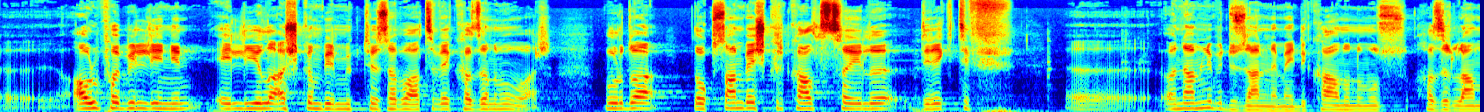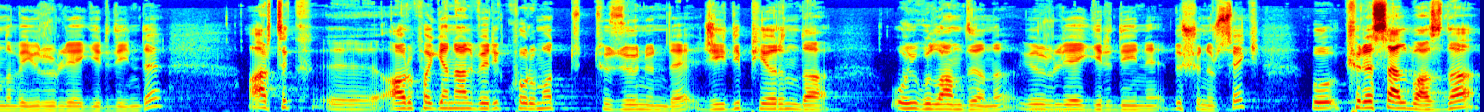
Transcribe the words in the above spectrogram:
e, Avrupa Birliği'nin 50 yılı aşkın bir müktesebatı ve kazanımı var. Burada 95-46 sayılı direktif e, önemli bir düzenlemeydi. Kanunumuz hazırlandı ve yürürlüğe girdiğinde. Artık e, Avrupa Genel Veri Koruma Tüzüğü'nün de GDPR'ın da uygulandığını, yürürlüğe girdiğini düşünürsek bu küresel bazda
